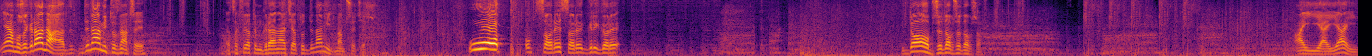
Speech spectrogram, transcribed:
Nie, może granat, dynamit to znaczy. Ja co chwilę o tym granacie, a tu dynamit mam przecież. Łop! Ups, sorry, sorry, Grigory. Dobrze, dobrze, dobrze. Ajajaj.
